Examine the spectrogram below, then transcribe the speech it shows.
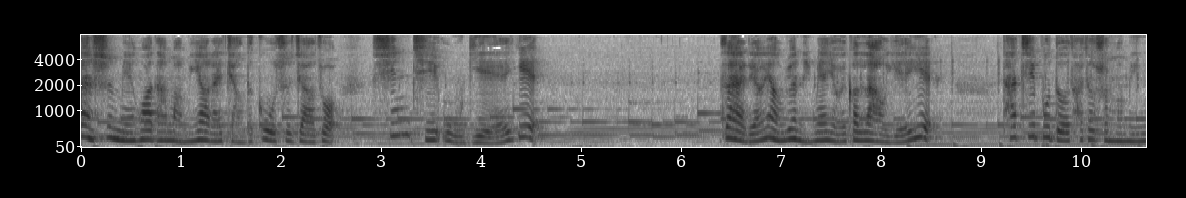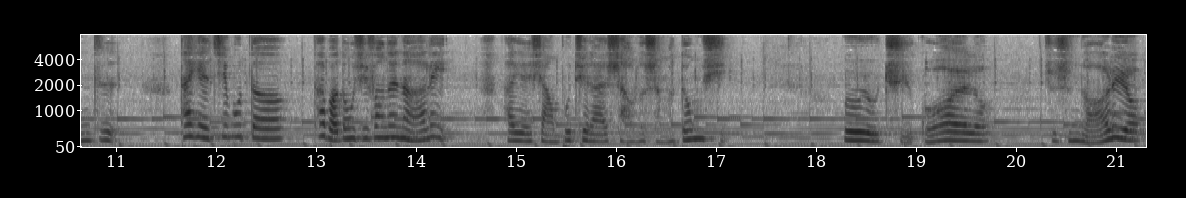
但是棉花糖妈咪要来讲的故事叫做《星期五爷爷》。在疗养院里面有一个老爷爷，他记不得他叫什么名字，他也记不得他把东西放在哪里，他也想不起来少了什么东西。哎呦，奇怪了，这是哪里啊？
